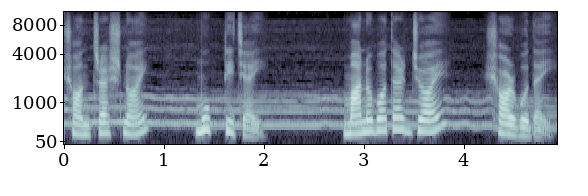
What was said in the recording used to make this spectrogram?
সন্ত্রাস নয় মুক্তি চাই। মানবতার জয় সর্বদাই।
